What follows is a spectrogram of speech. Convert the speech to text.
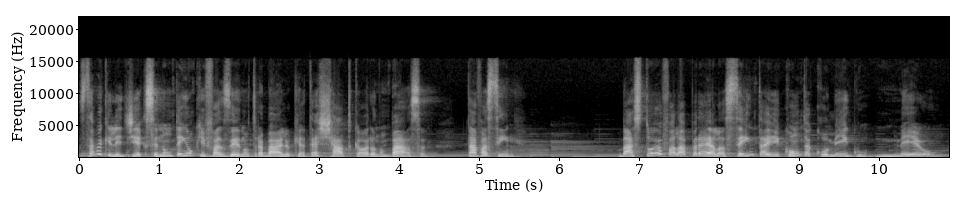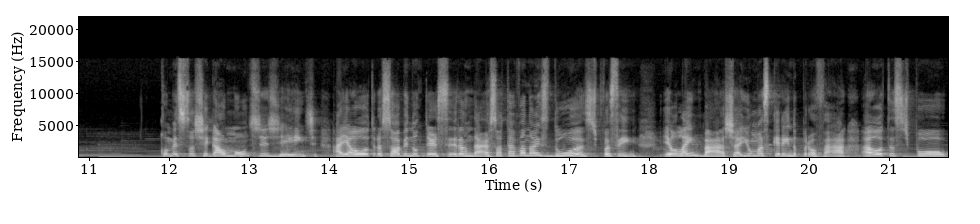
Sabe aquele dia que você não tem o que fazer no trabalho, que é até chato que a hora não passa? Tava assim. Bastou eu falar para ela, senta aí, conta comigo. Meu, começou a chegar um monte de gente. Aí a outra sobe no terceiro andar, só tava nós duas, tipo assim, eu lá embaixo, aí umas querendo provar, a outras tipo,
